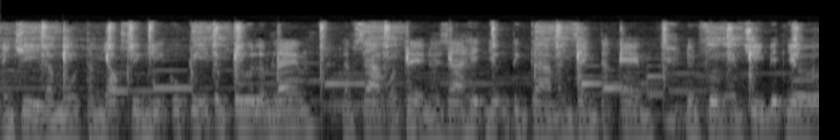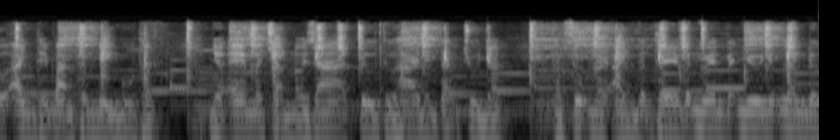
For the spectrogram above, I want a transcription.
Anh chỉ là một thằng nhóc suy nghĩ cũ kỹ, tâm tư lầm lem. Làm sao có thể nói ra hết những tình cảm anh dành tặng em? Đơn phương em chỉ biết nhớ anh thấy bản thân mình ngu thật. Nhờ em mà chẳng nói ra, từ thứ hai đến tận chủ nhật. Cảm xúc nơi anh vẫn thế, vẫn nguyên vẹn như những lần đầu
